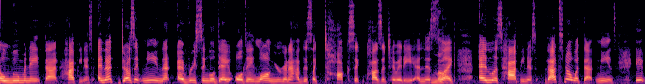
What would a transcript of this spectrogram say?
illuminate that happiness. And that doesn't mean that every single day, all day long, you're gonna have this like toxic positivity and this No. like endless happiness. That's not what that means. It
